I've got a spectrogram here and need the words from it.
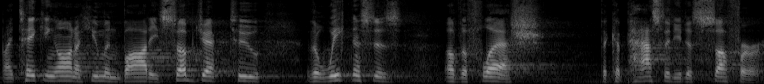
by taking on a human body, subject to the weaknesses of the flesh, the capacity to suffer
